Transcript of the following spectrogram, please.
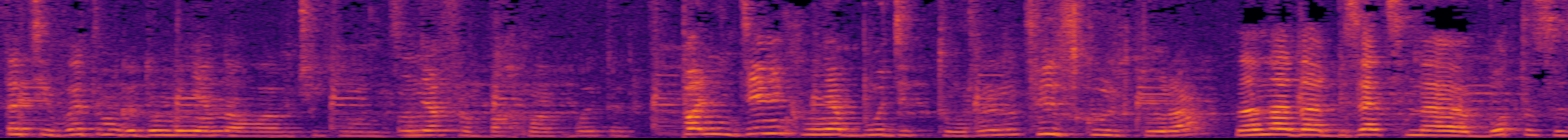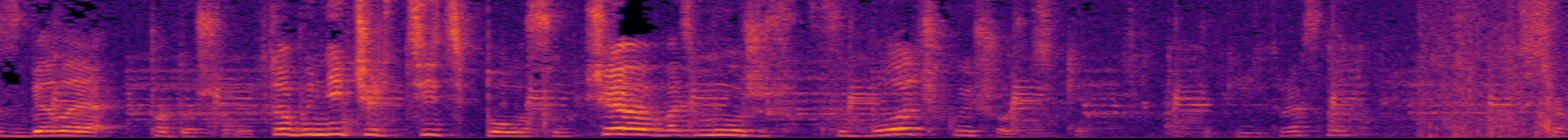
Кстати, в этом году у меня новая У учительница. меня фрабахман будет. В понедельник у меня будет турнир, физкультура. Нам надо обязательно ботасы с белой подошвой, чтобы не чертить полосы. Еще я возьму уже футболочку и шортики. Вот такие красные. Все.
